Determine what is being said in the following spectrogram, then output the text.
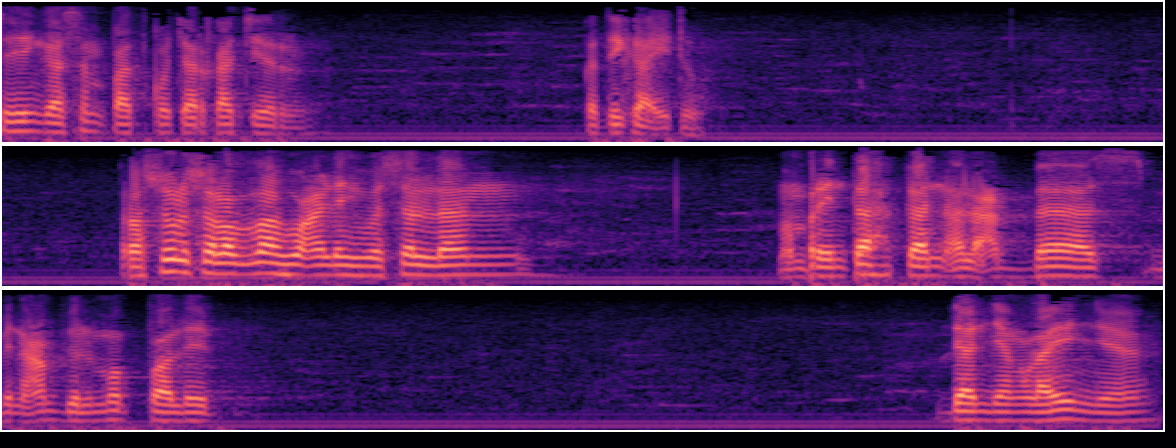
sehingga sempat kocar-kacir ketika itu. Rasul Shallallahu Alaihi Wasallam memerintahkan Al Abbas bin Abdul Muttalib dan yang lainnya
